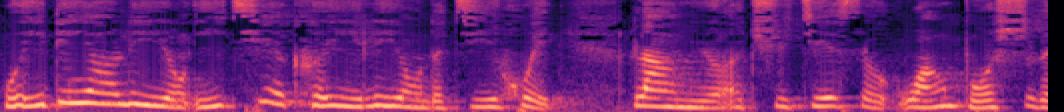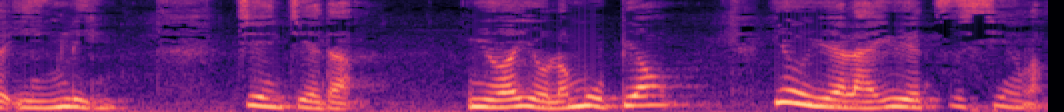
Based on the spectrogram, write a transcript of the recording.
我一定要利用一切可以利用的机会，让女儿去接受王博士的引领。渐渐的，女儿有了目标，又越来越自信了。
